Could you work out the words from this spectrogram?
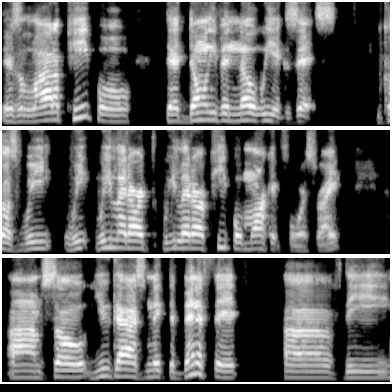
There's a lot of people that don't even know we exist because we we we let our we let our people market for us, right? Um, so you guys make the benefit of the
